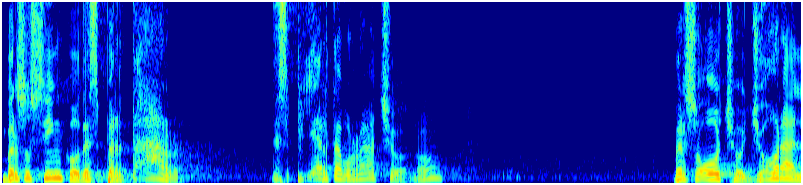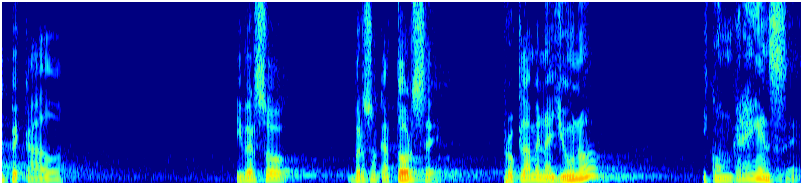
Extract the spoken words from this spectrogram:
Verso 5, despertar. Despierta, borracho, ¿no? Verso 8, llora el pecado. Y verso, verso 14, proclamen ayuno y congréguense.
